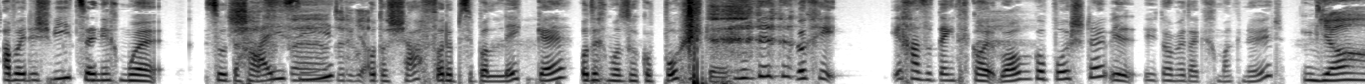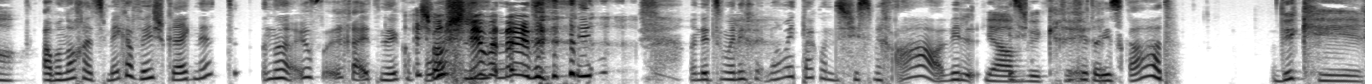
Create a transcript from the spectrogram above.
Aber in der Schweiz, wenn ich muss so daheim sein oder ja. oder arbeiten oder etwas überlegen oder ich muss so posten. Wirklich, ich habe so gedacht, ich gehe heute Morgen posten, weil ich mir gedacht, ich mag nicht. Ja, Aber nachher hat es mega fest geregnet und dann, ich, ich kann jetzt nicht go ich weiß posten. lieber nicht. Und jetzt muss ich heute Nachmittag und es schießt mich an, weil Ja, es ist wirklich. 35 Grad. Wirklich.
